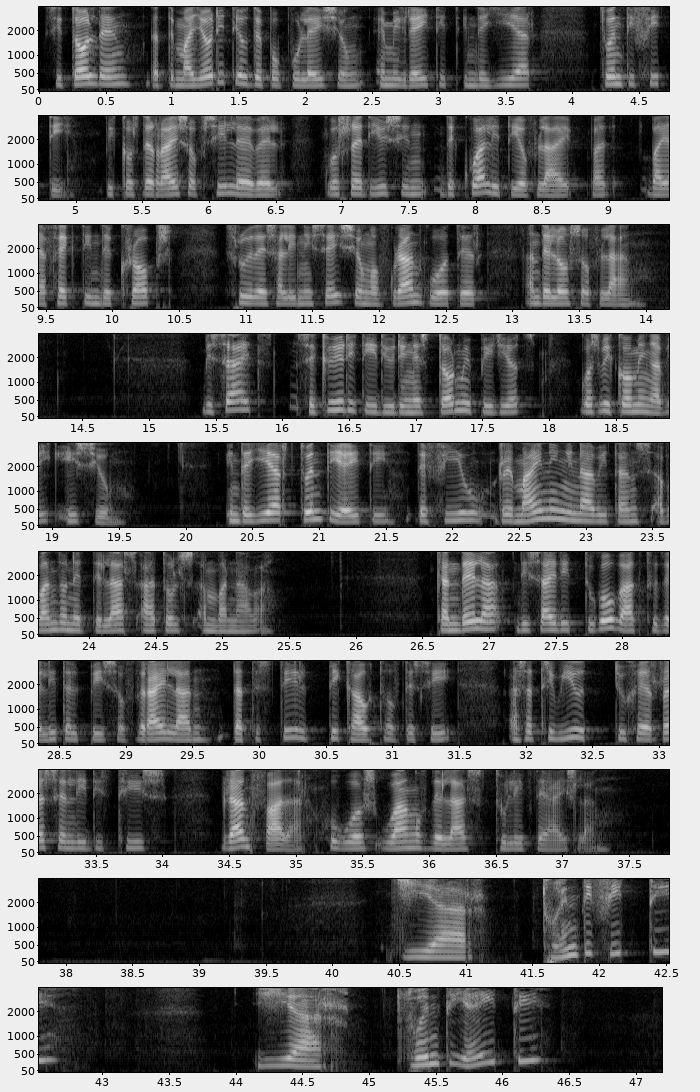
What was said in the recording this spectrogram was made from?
She told them that the majority of the population emigrated in the year 2050 because the rise of sea level was reducing the quality of life by, by affecting the crops through the salinization of groundwater and the loss of land. Besides, security during stormy periods was becoming a big issue. In the year 2080, the few remaining inhabitants abandoned the last atolls and Banaba. Candela decided to go back to the little piece of dry land that still peeked out of the sea as a tribute to her recently deceased grandfather, who was one of the last to leave the island. Year 2050? Year 2080?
